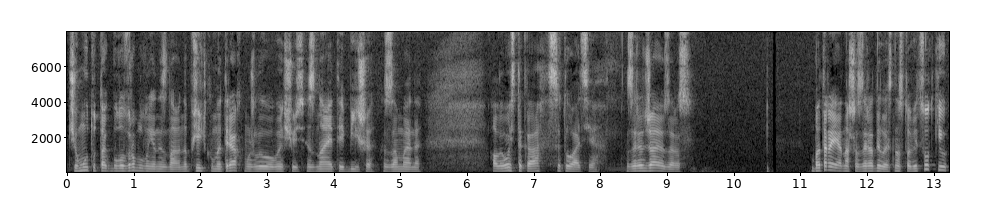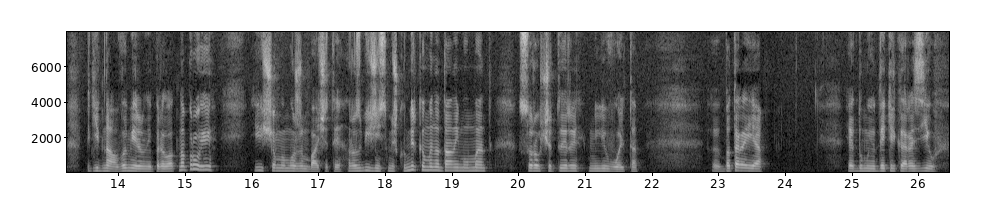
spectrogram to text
Чому тут так було зроблено, я не знаю. Напишіть в коментарях, можливо, ви щось знаєте більше за мене. Але ось така ситуація. Заряджаю зараз. Батарея наша зарядилась на 100%, під'єднав вимірюваний перелад напруги. І що ми можемо бачити? Розбіжність між комірками на даний момент 44 мВ. Е, Батарея, я думаю, декілька разів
